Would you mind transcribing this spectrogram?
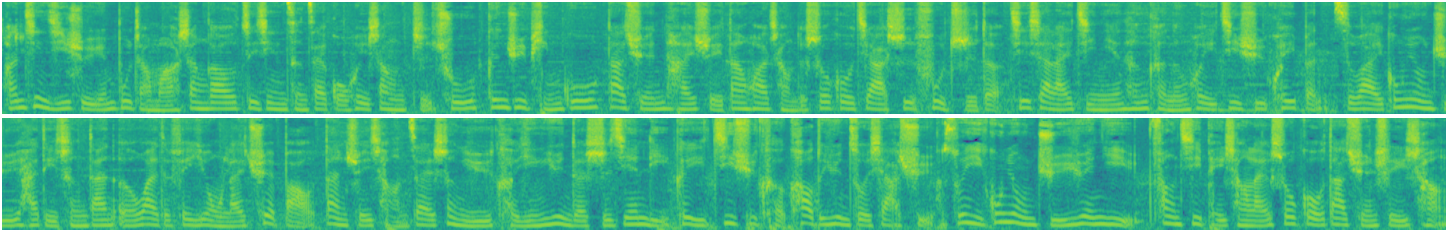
环境及水源部长马尚高最近曾在国会上指出，根据评估，大泉海水淡化厂的收购价是负值的，接下来几年很可能会继续亏本。此外，公用局还得承担额外的费用，来确保淡水厂在剩余可营运的时间里，可以继续可靠的运作下去。所以，公用局愿意放弃赔偿来收购大泉水厂，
